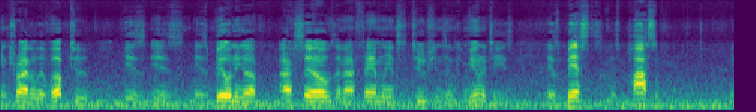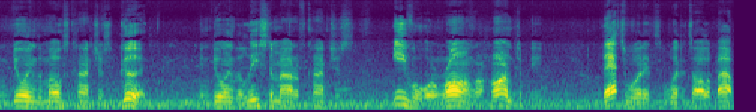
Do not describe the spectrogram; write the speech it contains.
and try to live up to is is is building up ourselves and our family institutions and communities as best as possible in doing the most conscious good in doing the least amount of conscious evil or wrong or harm to people. That's what it's what it's all about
